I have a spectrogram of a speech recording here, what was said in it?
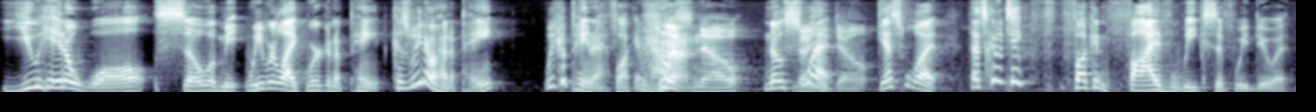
you hit a wall so imme- we were like we're going to paint cuz we know how to paint. We could paint a fucking house. no. No sweat. you don't. Guess what? That's gonna take f- fucking five weeks if we do it.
